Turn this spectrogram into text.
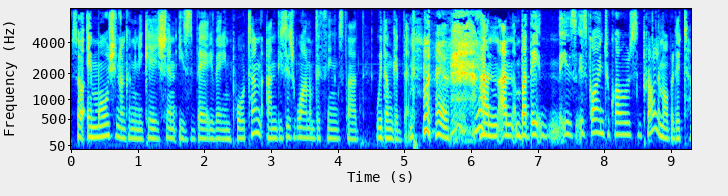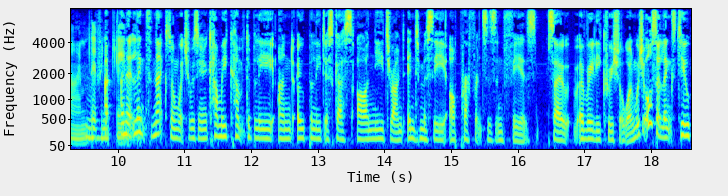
So emotional communication is very, very important. And this is one of the things that we don't get them. yeah. and, and, but they, it's, it's going to cause a problem over the time, mm. definitely. And it links the next one, which was, you know, can we comfortably and openly discuss our needs around intimacy, our preferences and fears? So a really crucial one, which also links to,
